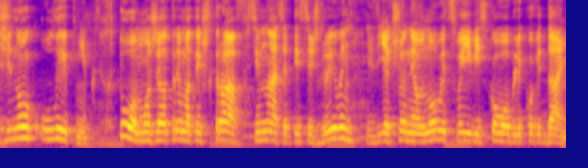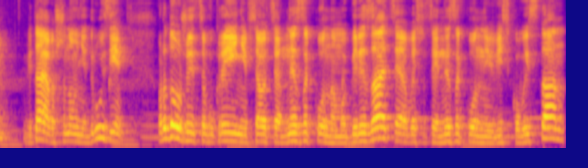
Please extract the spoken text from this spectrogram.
жінок у липні. Хто може отримати штраф 17 тисяч гривень, якщо не оновить свої військово-облікові дані? Вітаю вас, шановні друзі. Продовжується в Україні вся оця незаконна мобілізація, весь цей незаконний військовий стан.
